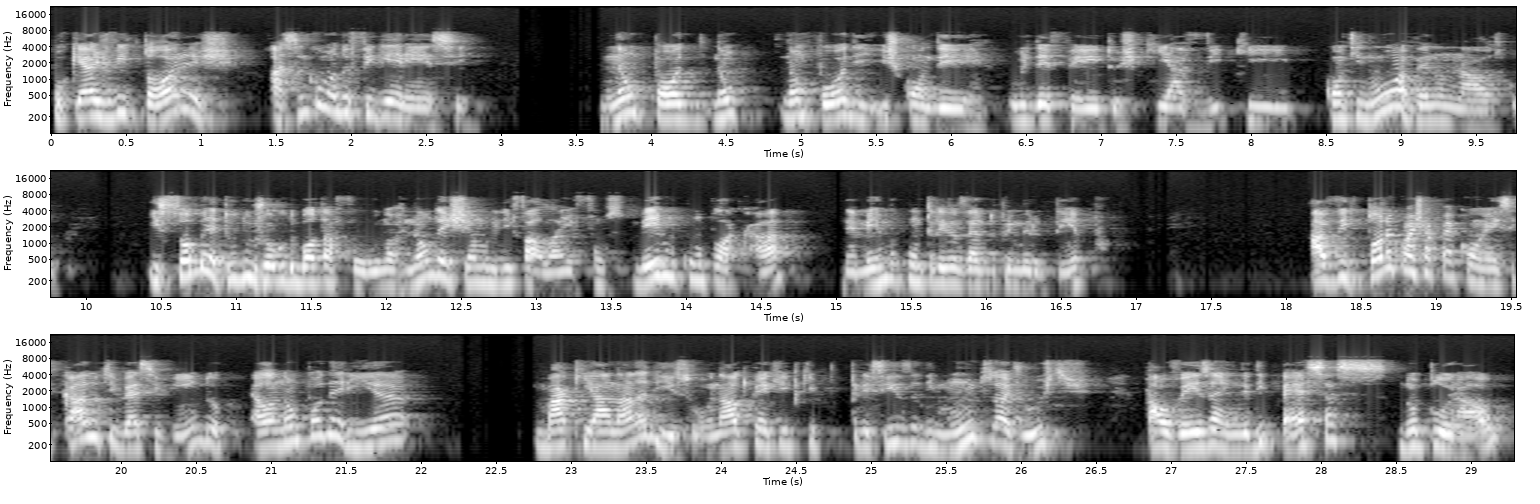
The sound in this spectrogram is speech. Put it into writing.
porque as vitórias, assim como a do Figueirense, não pode, não, não pôde esconder os defeitos que, havi, que continuam havendo no Náutico e, sobretudo, o jogo do Botafogo. Nós não deixamos de falar, mesmo com o placar, né, mesmo com 3 a 0 do primeiro tempo, a vitória com a Chapecoense, caso tivesse vindo, ela não poderia maquiar nada disso. O Náutico é uma equipe que precisa de muitos ajustes, talvez ainda de peças no plural.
